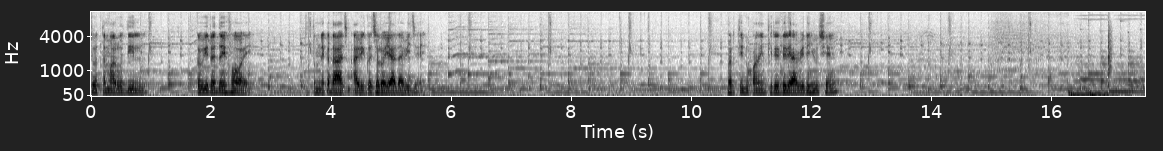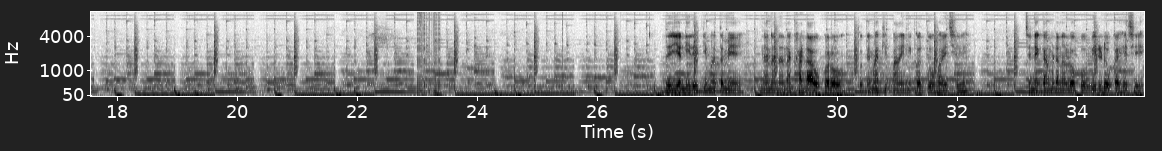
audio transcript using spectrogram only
જો તમારું દિલ કવિ હૃદય હોય, તો તમને કદાચ આવી ગઝલો યાદ આવી જાય. ભરતીનું પાણી ધીરે ધીરે આવી રહ્યું છે. દરિયાની રેતીમાં તમે નાના નાના ખાડાઓ કરો, તો તેમાંથી પાણી નીકળતું હોય છે, જેને ગામડાના લોકો વીરડો કહે છે.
